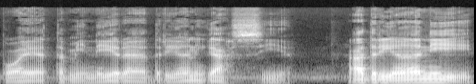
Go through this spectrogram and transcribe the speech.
poeta mineira Adriane Garcia. Adriane,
